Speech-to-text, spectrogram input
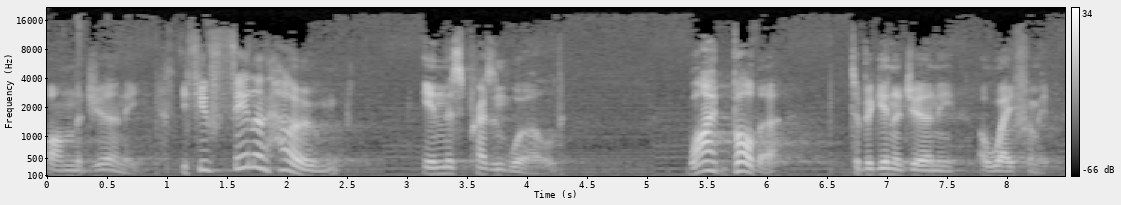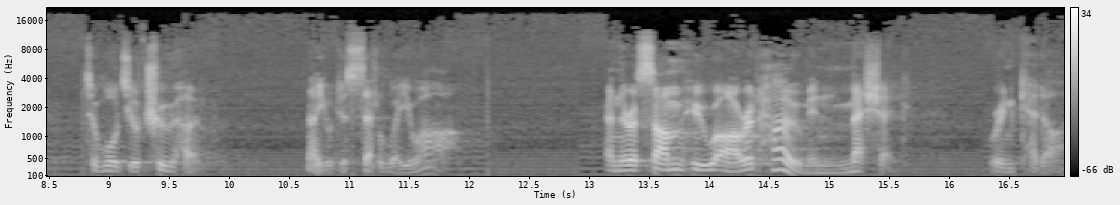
on the journey. If you feel at home in this present world, why bother to begin a journey away from it towards your true home? No, you'll just settle where you are. And there are some who are at home in Meshech or in Kedar.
